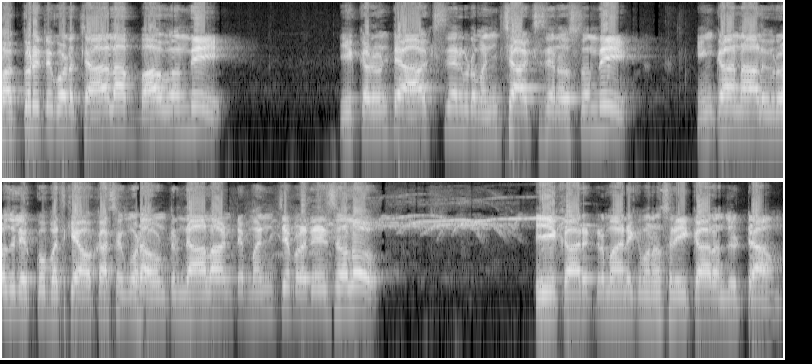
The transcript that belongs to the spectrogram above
ప్రకృతి కూడా చాలా బాగుంది. ఇక్కడ ఉంటే ఆక్సిజన్ కూడా మంచి ఆక్సిజన్ వస్తుంది. ఇంకా నాలుగు రోజులు ఎక్కువ బతికే అవకాశం కూడా ఉంటుంది. అలాంటి మంచి ప్రదేశంలో ఈ కార్యక్రమానికి మనం శ్రీకారం చుట్టాం.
